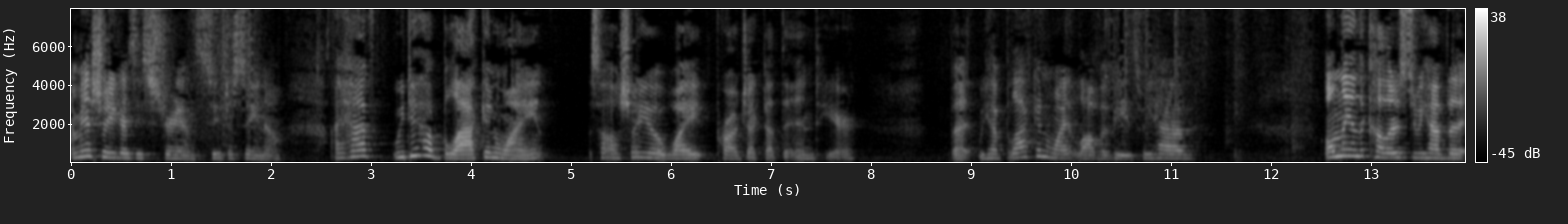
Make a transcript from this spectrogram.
I'm going to show you guys these strands too, just so you know. I have, we do have black and white. So I'll show you a white project at the end here. But we have black and white lava beads. We have, only in the colors do we have the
